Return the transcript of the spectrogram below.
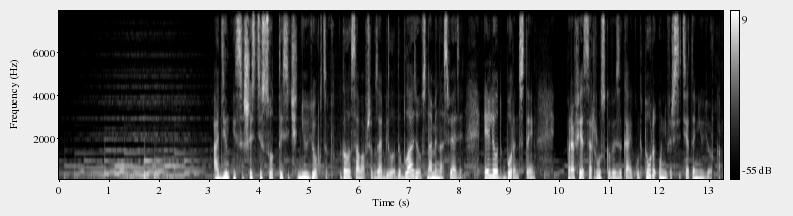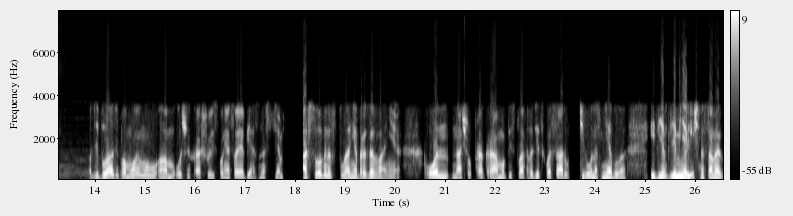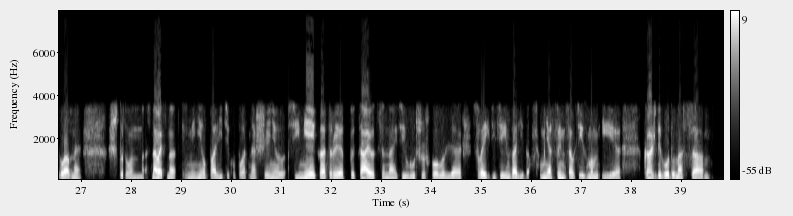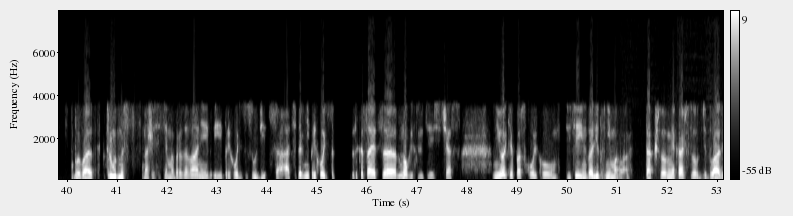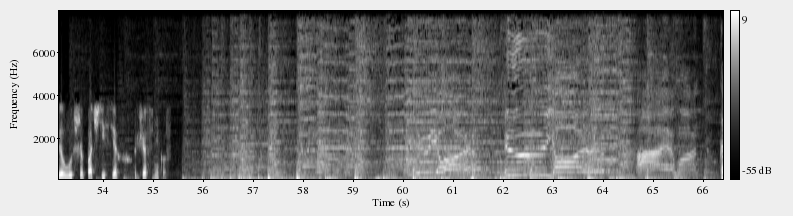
Один из 600 тысяч нью-йоркцев, голосовавших за Билла де Блазио, с нами на связи. Эллиот Боренстейн профессор русского языка и культуры Университета Нью-Йорка. Деблази, по-моему, очень хорошо исполняет свои обязанности, особенно в плане образования. Он начал программу бесплатного детского сада, чего у нас не было. И для, для меня лично самое главное, что он основательно изменил политику по отношению к семей, которые пытаются найти лучшую школу для своих детей-инвалидов. У меня сын с аутизмом, и каждый год у нас бывают трудности нашей системой образования и, приходится судиться, а теперь не приходится. Это касается многих людей сейчас в Нью-Йорке, поскольку детей-инвалидов немало. Так что, мне кажется, в Деблазе лучше почти всех предшественников.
